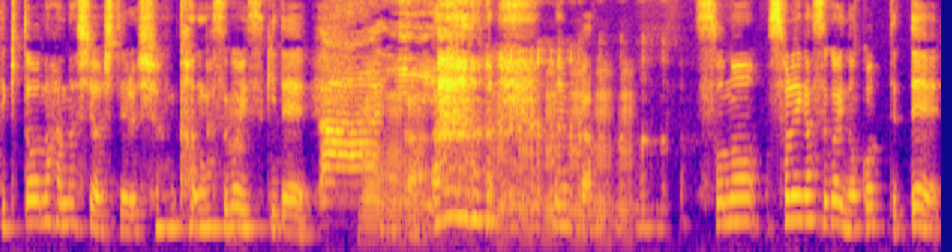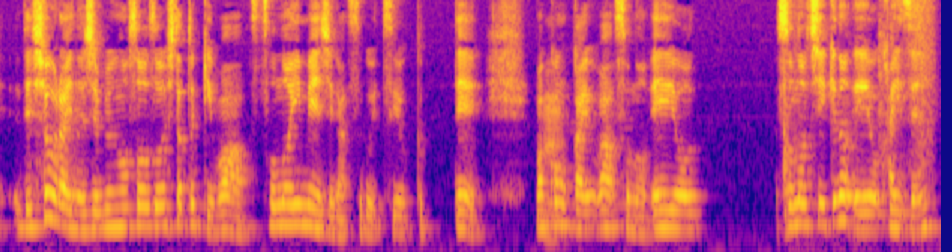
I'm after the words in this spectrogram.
適当な話をしてる瞬間がすごい好きで、あーいいなんかうんその、それがすごい残ってて、で、将来の自分を想像したときは、そのイメージがすごい強くって、まあ、うん。今回はその栄養、その地域の栄養改善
